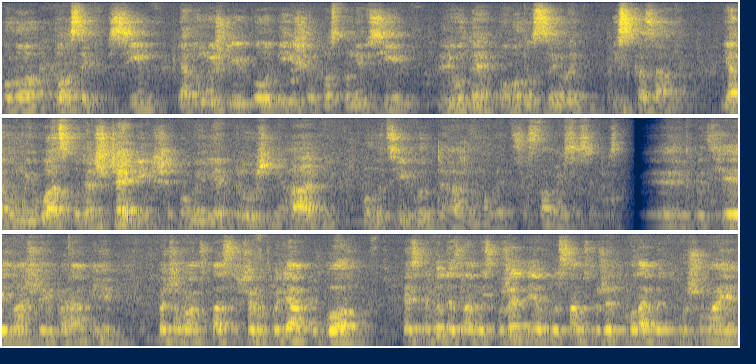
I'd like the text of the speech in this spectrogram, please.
було досить всім. Я думаю, що їх було більше, просто не всі люди оголосили і сказали. Я думаю, у вас буде ще більше, бо ви є дружні, гарні, молодці, і будете гарно молитися. Слава Ісусу Христу! Від цієї нашої парафії хочемо вам скласти щиро подяку, бо десь не буде з нами служити, я буду сам служити молебен, тому що має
